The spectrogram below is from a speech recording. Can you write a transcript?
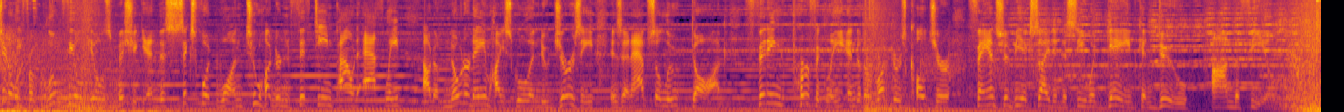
Originally from Bloomfield Hills, Michigan, this 6'1, 215 pound athlete out of Notre Dame High School in New Jersey is an absolute dog. Fitting perfectly into the Rutgers culture, fans should be excited to see what Gabe can do on the field.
